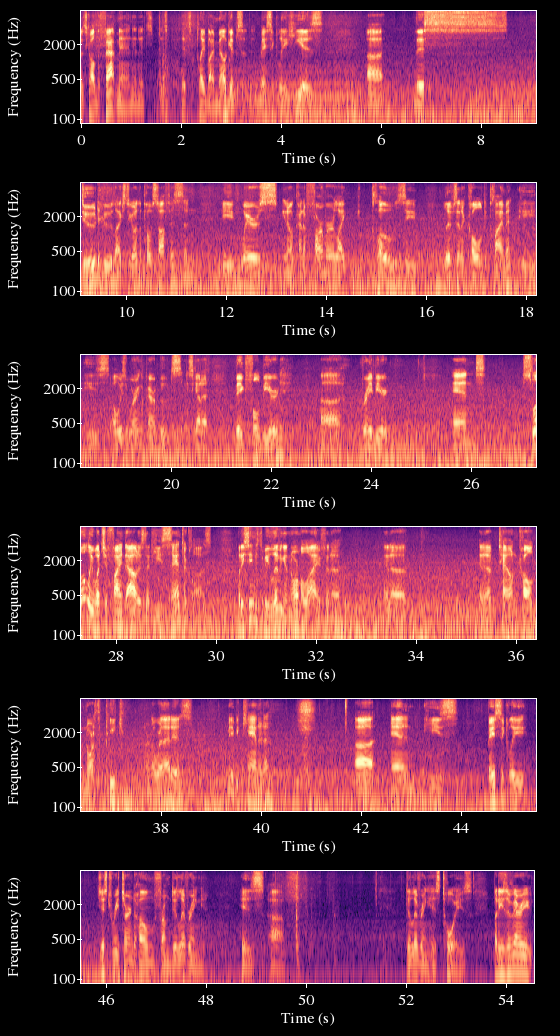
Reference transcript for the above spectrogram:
It's called The Fat Man, and it's it's it's played by Mel Gibson. And basically, he is uh, this dude who likes to go to the post office and he wears, you know, kind of farmer like clothes. He lives in a cold climate. He, he's always wearing a pair of boots and he's got a big full beard, uh, gray beard. And slowly, what you find out is that he's Santa Claus, but he seems to be living a normal life in a in a in a town called North Peak. I don't know where that is maybe Canada. Uh, and he's basically just returned home from delivering his uh, delivering his toys. But he's a very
